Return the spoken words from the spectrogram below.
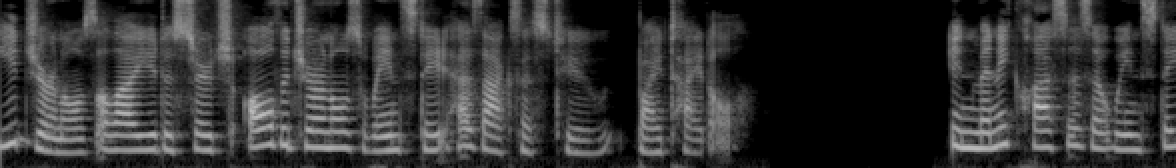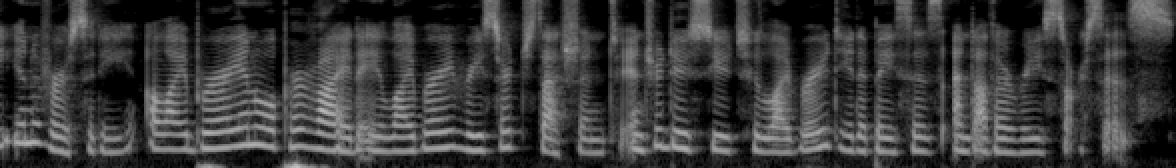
E-journals allow you to search all the journals Wayne State has access to by title. In many classes at Wayne State University, a librarian will provide a library research session to introduce you to library databases and other resources.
